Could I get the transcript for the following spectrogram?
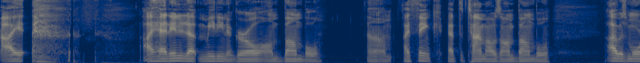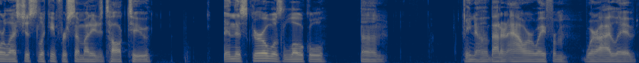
I I had ended up meeting a girl on Bumble. Um, I think at the time I was on Bumble, I was more or less just looking for somebody to talk to, and this girl was local, um, you know, about an hour away from where I lived.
